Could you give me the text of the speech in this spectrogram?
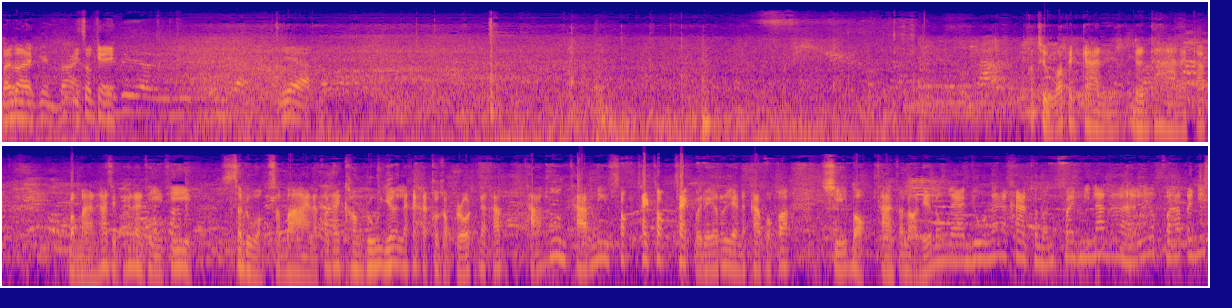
bye bye. Again, bye. It's okay. Maybe uh, we meet anytime. yeah ถือว่าเป็นการเดินทางนะครับ ประมาณ 55 นาทีที่สะดวกสบายแล้วก็ได้ความรู้เยอะแล้วก็จากคนกับรถนะครับ ถามนู่นถามนี่ซอกแซกซอกแซกไปเรื่อยๆนะครับแล้วก็ชี้บอกทางตลอดเดี๋ยวโรงแรมอยู่หน้าอาคารถนนไปมีร้านอาหารเลี้ยวฟ้าไปนิด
